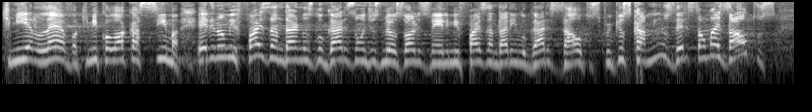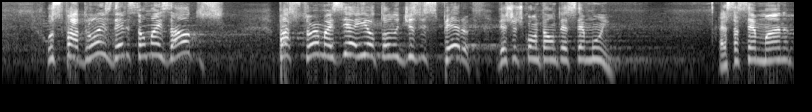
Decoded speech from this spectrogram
que me eleva, que me coloca acima. Ele não me faz andar nos lugares onde os meus olhos vêm, ele me faz andar em lugares altos, porque os caminhos dele são mais altos, os padrões dele são mais altos. Pastor, mas e aí? Eu estou no desespero. Deixa eu te contar um testemunho. Essa semana,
